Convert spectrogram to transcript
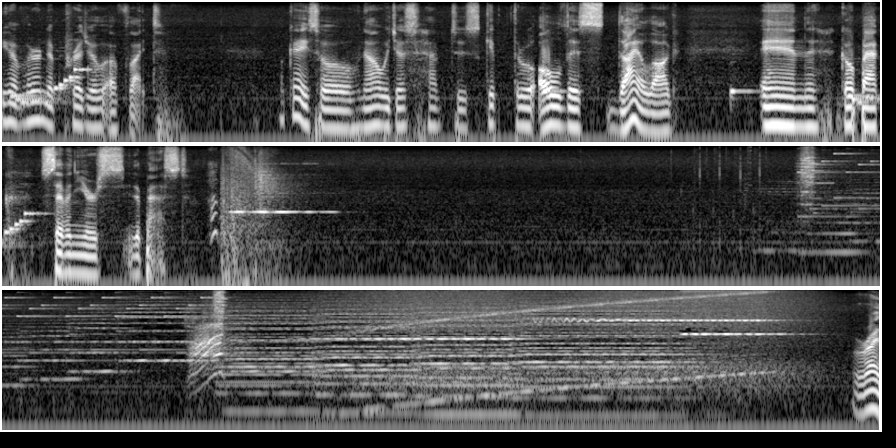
You have learned the Prelude of Light. Okay, so now we just have to skip through all this dialogue and go back seven years in the past.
